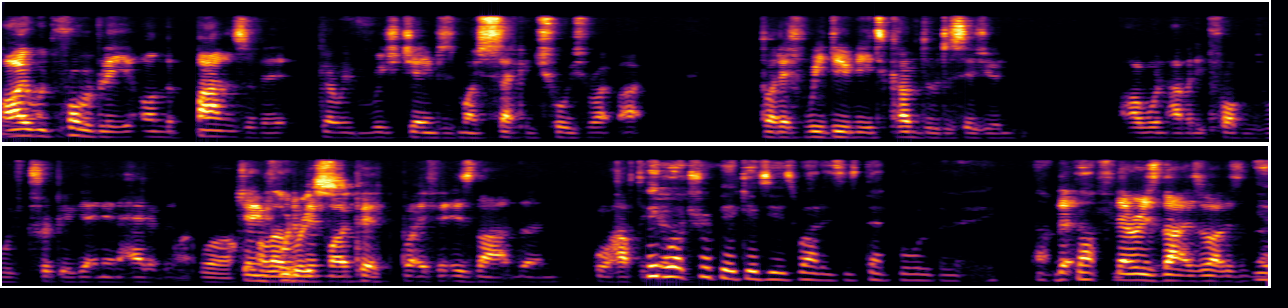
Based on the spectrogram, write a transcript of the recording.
I would probably, on the balance of it, go with Reece James as my second choice right back. But if we do need to come to a decision, I wouldn't have any problems with Trippier getting in ahead of him. Well, James would have Reece- been my pick, but if it is that, then we'll have I to think go. what Trippier gives you as well is his dead ball ability. That, Th- that- there is that as well, isn't there?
